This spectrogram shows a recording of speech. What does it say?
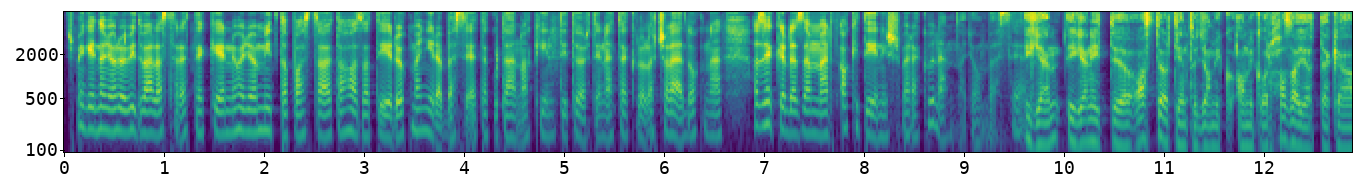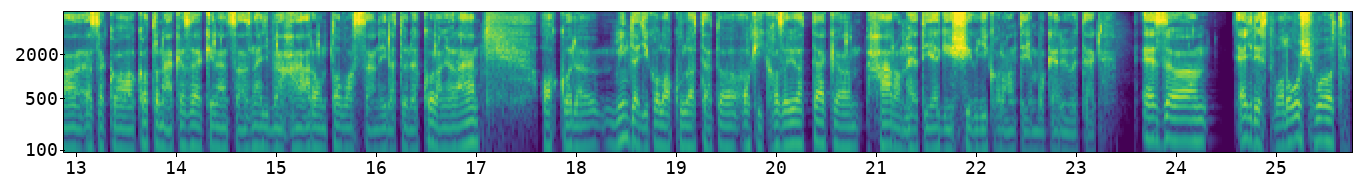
És még egy nagyon rövid választ szeretnék kérni, hogy ön mit tapasztalt a hazatérők, mennyire beszéltek utána a kinti történetekről a családoknál. Azért kérdezem, mert akit én ismerek, ő nem nagyon beszél. Igen, igen, itt az történt, hogy amikor, amikor hazajöttek a, ezek a katonák 1943 tavaszán, illetőleg koranyarán, akkor mindegyik alakulat, tehát a, akik hazajöttek, a három heti egészségügyi karanténba kerültek. Ez egyrészt valós volt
